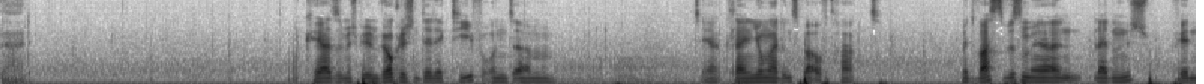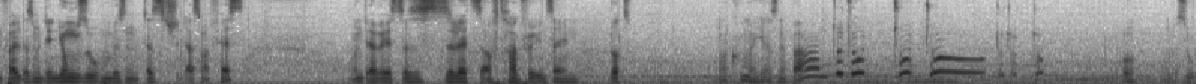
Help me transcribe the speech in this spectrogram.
that. Okay, also wir spielen wirklich einen Detektiv und ähm, der kleine Junge hat uns beauftragt. Mit was wissen wir leider nicht. Auf jeden Fall, dass wir den Jungen suchen müssen, das steht erstmal fest. Und er weiß, dass es der letzte Auftrag für ihn sein wird. Oh, guck mal, hier ist eine Bahn. Tut, tut, tut, tut, tut, tut. Oh, untersuchen.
